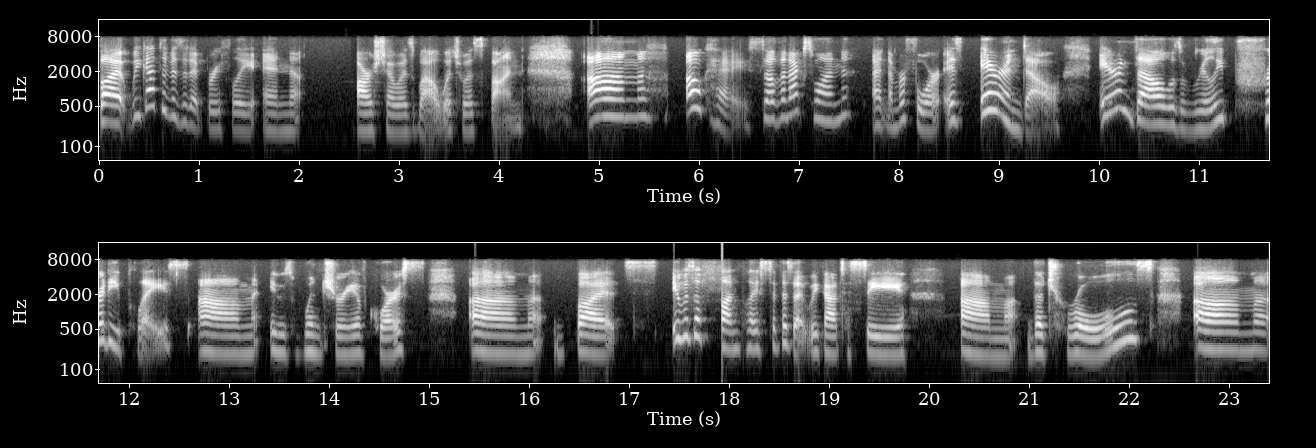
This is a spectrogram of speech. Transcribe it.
But we got to visit it briefly in our show as well, which was fun. Um, okay, so the next one at number four is Arendelle. Arendelle was a really pretty place. Um, it was wintry, of course, um, but it was a fun place to visit. We got to see um, the trolls. Um,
